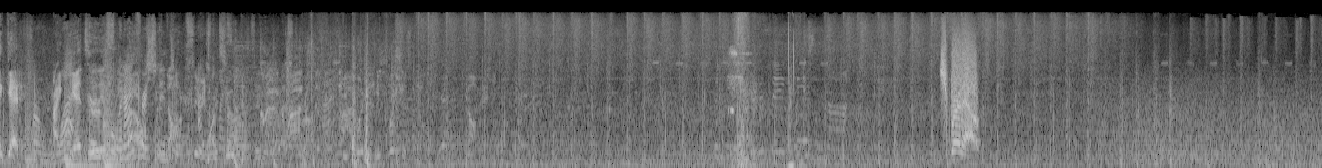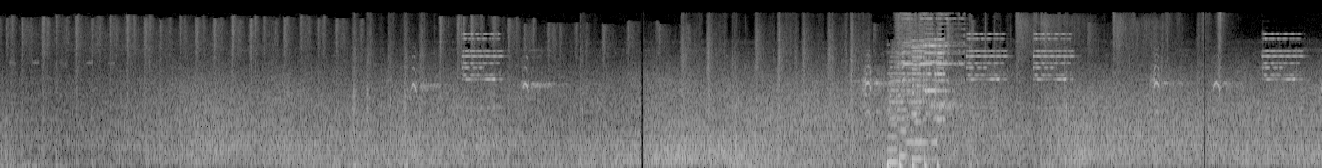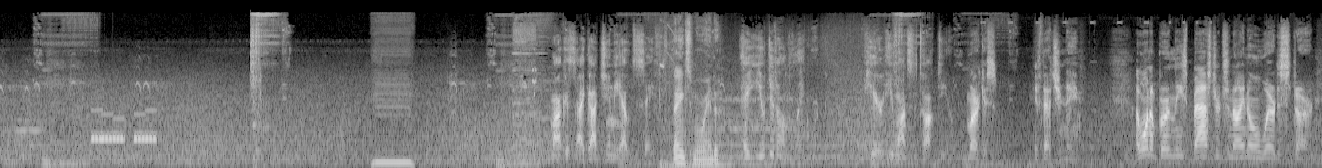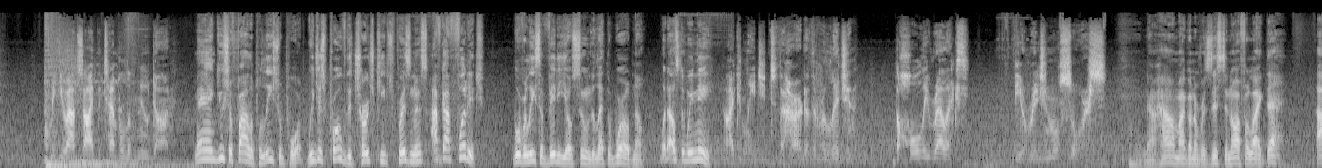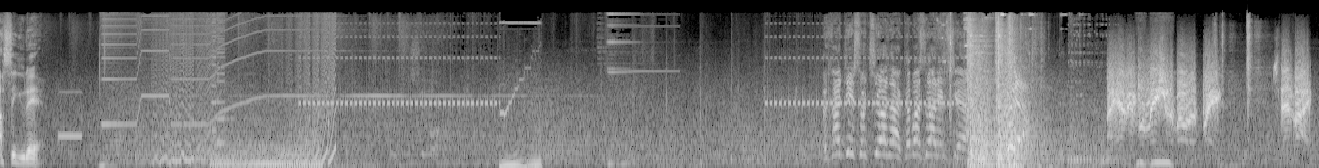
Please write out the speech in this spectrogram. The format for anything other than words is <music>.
I get it. I get that it's When I oh, first moved here, Marcus, I got Jimmy out safe. Thanks, Miranda. Hey, you did all the legwork. Here, he wants to talk to you. Marcus, if that's your name. I want to burn these bastards and I know where to start. I'll meet you outside the Temple of New Dawn. Man, you should file a police report. We just proved the church keeps prisoners. I've got footage. We'll release a video soon to let the world know. What else do we need? I can lead you to the heart of the religion. The holy relics. The original source. Now, how am I gonna resist an offer like that? I'll see you there. Выходи, сучонок, обозаримся! I have information about our prey. Stand by.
